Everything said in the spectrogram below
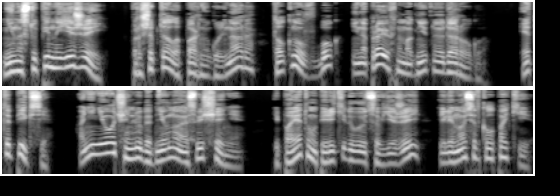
«Не наступи на ежей!» – прошептала парню Гульнара, толкнув в бок и направив на магнитную дорогу. Это пикси. Они не очень любят дневное освещение, и поэтому перекидываются в ежей или носят колпаки.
